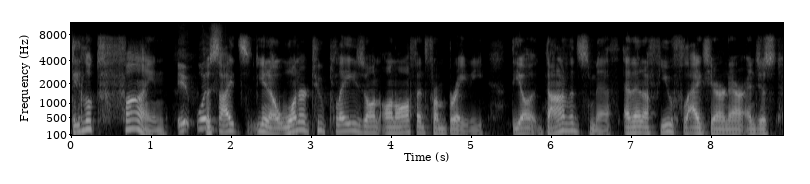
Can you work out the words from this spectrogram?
they looked fine. It was Besides, you know, one or two plays on on offense from Brady, the uh, Donovan Smith, and then a few flags here and there, and just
